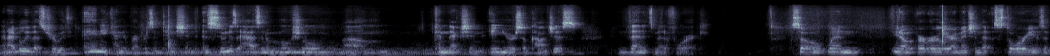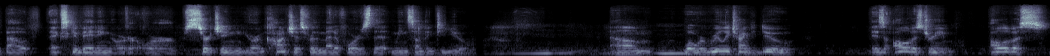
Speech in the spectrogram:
And I believe that's true with any kind of representation. As soon as it has an emotional um, connection in your subconscious, then it's metaphoric. So when you know earlier I mentioned that story is about excavating or or searching your unconscious for the metaphors that mean something to you. Um, what we're really trying to do is all of us dream, all of us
